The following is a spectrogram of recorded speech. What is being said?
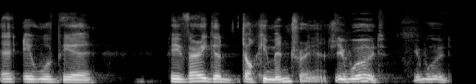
It, it would be a be a very good documentary. Actually, It would. It would.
